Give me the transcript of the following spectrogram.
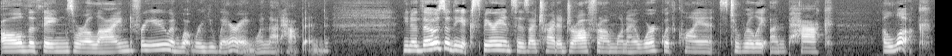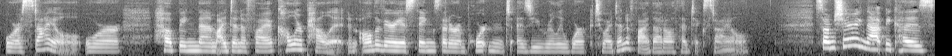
all the things were aligned for you? And what were you wearing when that happened? You know, those are the experiences I try to draw from when I work with clients to really unpack a look or a style or helping them identify a color palette and all the various things that are important as you really work to identify that authentic style. So I'm sharing that because,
